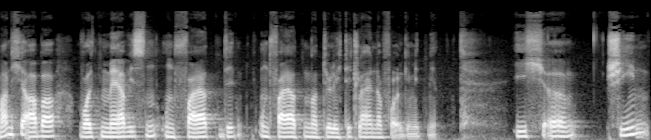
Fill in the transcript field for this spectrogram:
manche aber wollten mehr wissen und feierten, und feierten natürlich die kleinen Erfolge mit mir. Ich äh, schien,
